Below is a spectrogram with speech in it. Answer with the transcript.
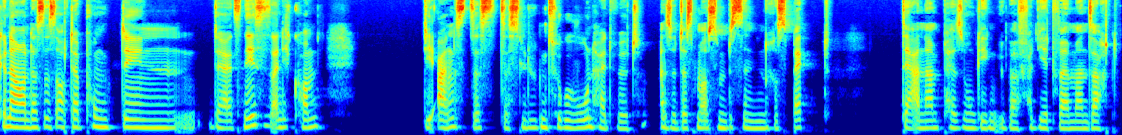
Genau, und das ist auch der Punkt, den, der als nächstes eigentlich kommt. Die Angst, dass das Lügen zur Gewohnheit wird. Also, dass man auch so ein bisschen den Respekt der anderen Person gegenüber verliert, weil man sagt,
